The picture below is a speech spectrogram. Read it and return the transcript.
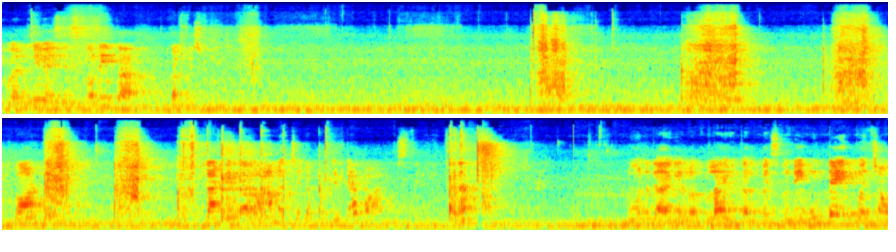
ఇవన్నీ వేసేసుకొని ఇంకా కలిపేసుకుంటాం బాగుంటాయి. ఇట్లాంటి ఇంకా వాన వచ్చేటప్పుడు తింటే బాగా కదా కాగే లోపల ఇవి కలిపేసుకొని ఉంటే ఇంకొంచెం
